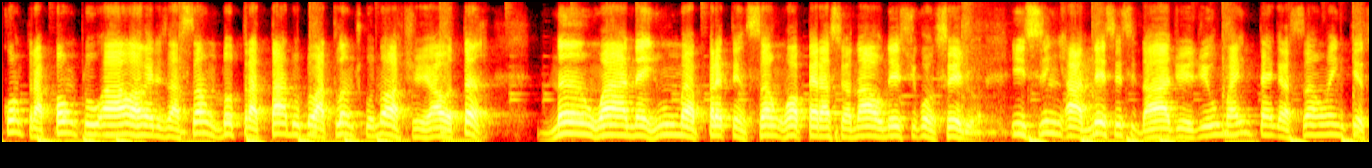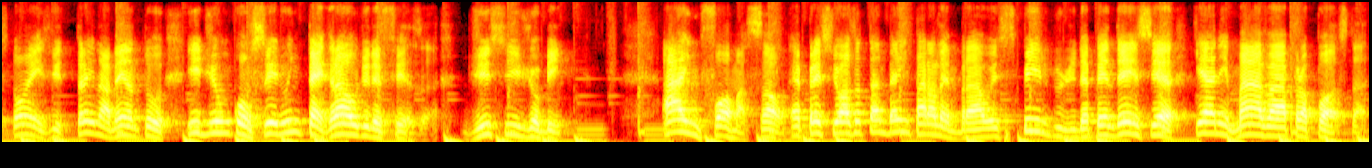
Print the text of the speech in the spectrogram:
contraponto à organização do Tratado do Atlântico Norte, a OTAN. Não há nenhuma pretensão operacional neste Conselho, e sim a necessidade de uma integração em questões de treinamento e de um Conselho Integral de Defesa, disse Jobim. A informação é preciosa também para lembrar o espírito de dependência que animava a proposta.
